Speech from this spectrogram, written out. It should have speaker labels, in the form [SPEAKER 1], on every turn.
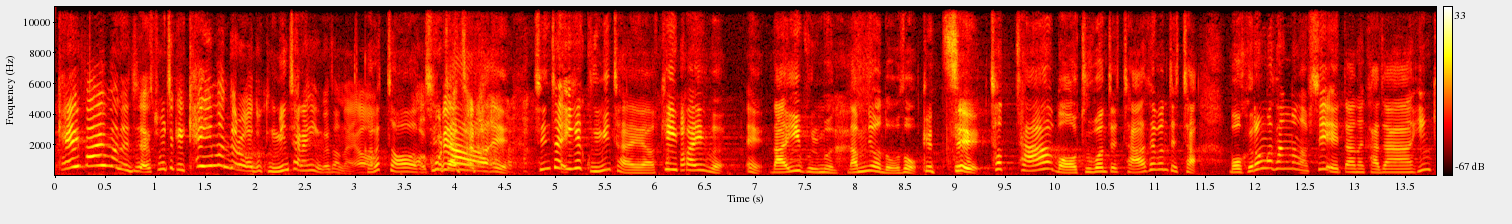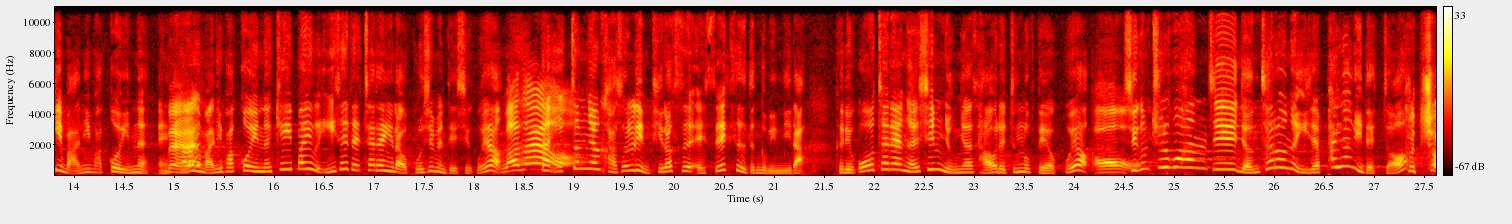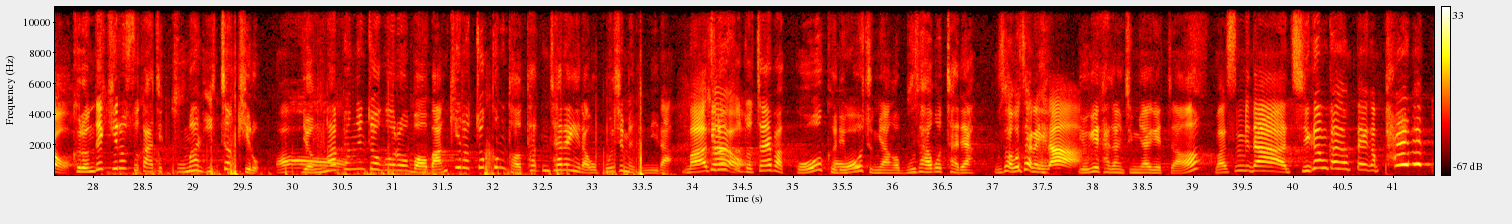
[SPEAKER 1] K5는 진짜 솔직히 K만 들어가도 국민 차량인 거잖아요.
[SPEAKER 2] 그렇죠.
[SPEAKER 1] 어,
[SPEAKER 2] 진짜,
[SPEAKER 1] 코리아 차량.
[SPEAKER 2] 예, 진짜 이게 국민차예요. K5. 예, 나이 불문, 남녀노소.
[SPEAKER 1] 그치.
[SPEAKER 2] 첫 차, 뭐 두 번째 차, 세 번째 차, 뭐 그런 거 상관없이 일단은 가장 인기 많이 받고 있는, 예,
[SPEAKER 1] 네.
[SPEAKER 2] 사랑을 많이 받고 있는 K5 2세대 차량이라고 보시면 되시고요.
[SPEAKER 1] 맞아요.
[SPEAKER 2] 일단 2.0 가솔린 디럭스 SX 등급입니다. 그리고 차량은 16년 4월에 등록되었고요.
[SPEAKER 1] 어.
[SPEAKER 2] 지금 출고한 지 연차로는 이제 8년이 됐죠.
[SPEAKER 1] 그쵸.
[SPEAKER 2] 그런데 키로수가 아직 9만 2천 킬로.
[SPEAKER 1] 아.
[SPEAKER 2] 영라 평균적으로 뭐만 킬로 조금 더 탄 차량이라고 보시면 됩니다.
[SPEAKER 1] 맞아요.
[SPEAKER 2] 키로수도 짧았고 그리고
[SPEAKER 1] 어?
[SPEAKER 2] 중요한 거 무사고 차량.
[SPEAKER 1] 무사고 차량이다.
[SPEAKER 2] 이게 가장 중요하겠죠.
[SPEAKER 1] 맞습니다. 지금 가격대가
